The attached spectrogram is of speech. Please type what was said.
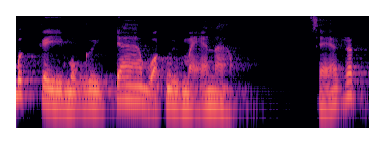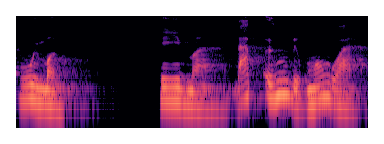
Bất kỳ một người cha hoặc người mẹ nào sẽ rất vui mừng khi mà đáp ứng được món quà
